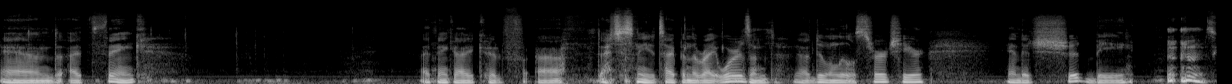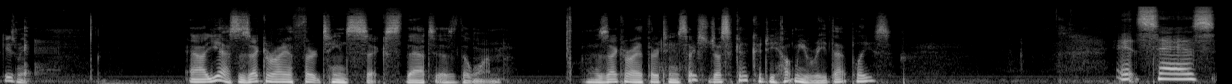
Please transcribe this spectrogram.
and I think. I think I could. Uh, I just need to type in the right words. I'm uh, doing a little search here, and it should be. excuse me. Uh, yes, Zechariah thirteen six. That is the one. Zechariah thirteen six. Jessica, could you help me read that, please? It says,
